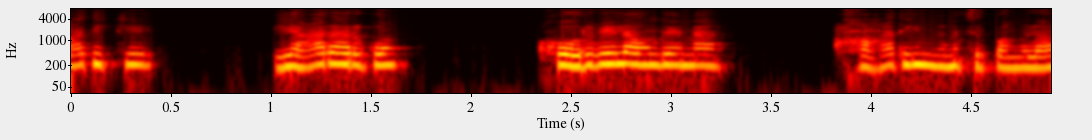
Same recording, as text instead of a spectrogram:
ஆதிக்கு யாரா இருக்கும்? ஒருவேளை அவங்க என்ன ஆதின்னு நினைச்சிருப்பாங்களா?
